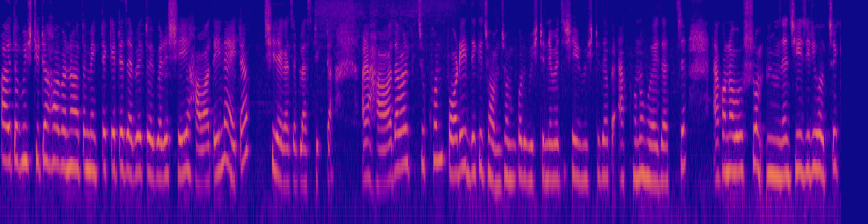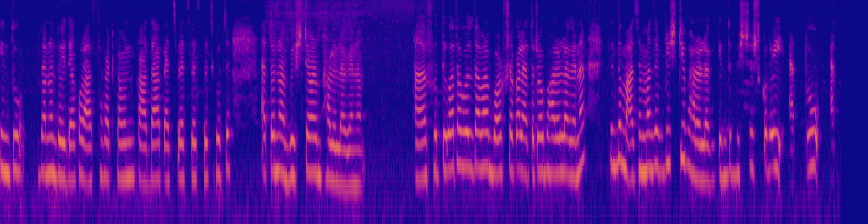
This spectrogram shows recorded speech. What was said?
হয়তো বৃষ্টিটা হবে না, হয়তো মেঘটা কেটে যাবে। তো এবারে সেই হাওয়াতেই না এটা ছিঁড়ে গেছে প্লাস্টিকটা। আর হাওয়া দেওয়ার কিছুক্ষণ পরেই দেখি ঝমঝম করে বৃষ্টি নেমেছে, সেই বৃষ্টি দেখো এখনও হয়ে যাচ্ছে। এখন অবশ্য ঝিরিঝিরি হচ্ছে, কিন্তু জানো তো দেখো রাস্তাঘাট কেমন কাদা, প্যাচ প্যাচ প্যাচ প্যাচ করছে। এত না বৃষ্টি আমার ভালো লাগে না। সত্যি কথা বলতে আমার বর্ষাকাল এতটাও ভালো লাগে না, কিন্তু মাঝে মাঝে বৃষ্টি ভালো লাগে। কিন্তু বিশ্বাস করে এই এত এত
